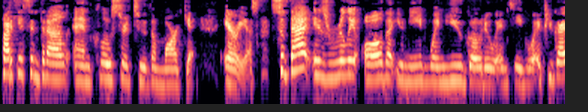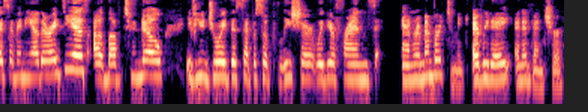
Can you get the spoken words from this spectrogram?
Parque Central and closer to the market areas. So that is really all that you need when you go to Antigua. If you guys have any other ideas, I'd love to know. If you enjoyed this episode, please share it with your friends and remember to make every day an adventure.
